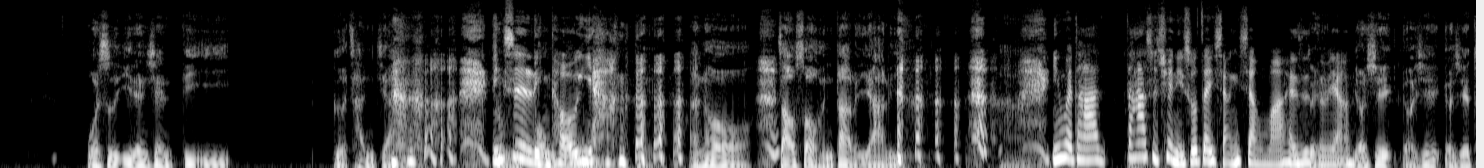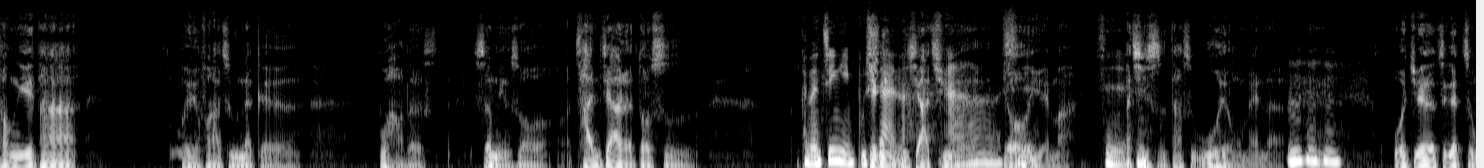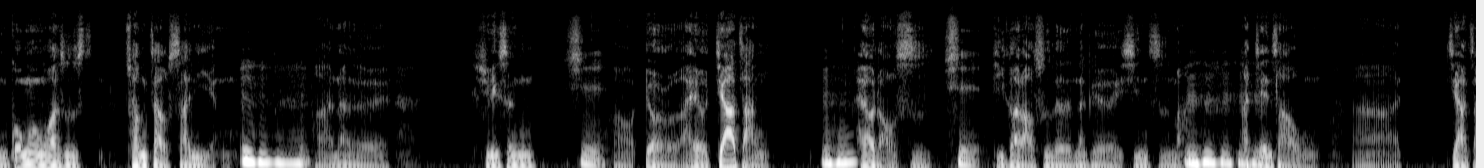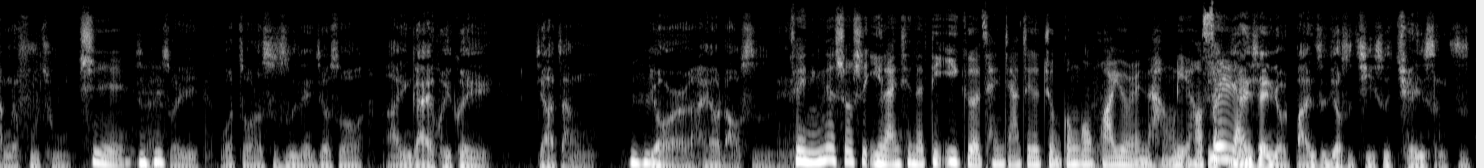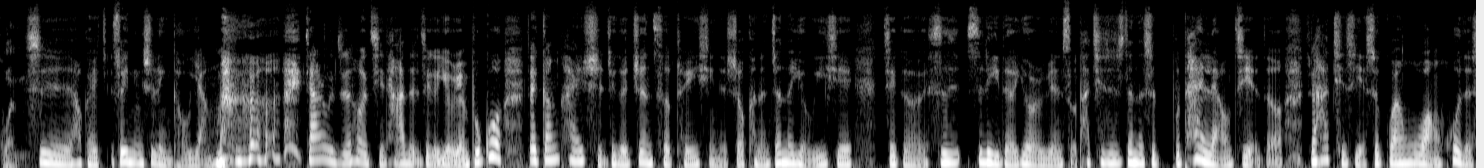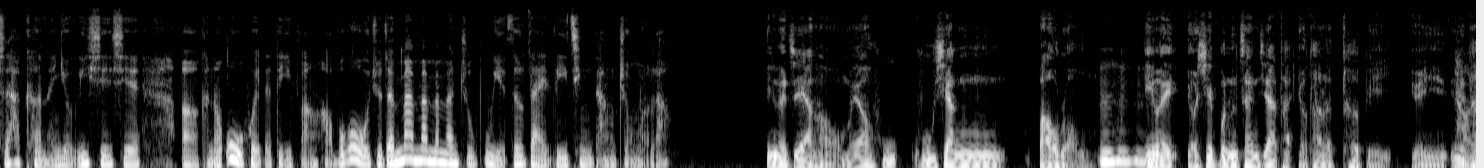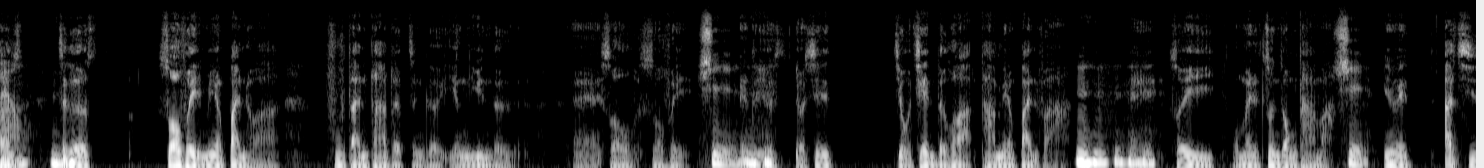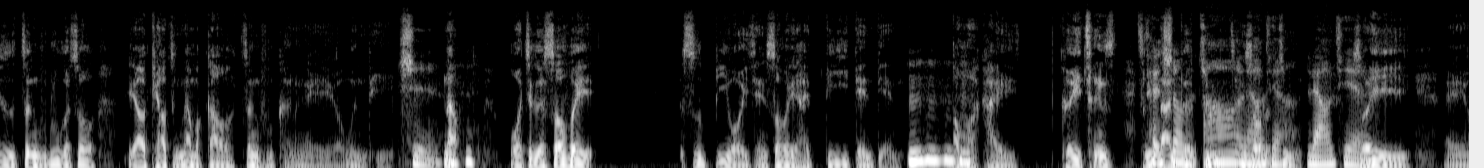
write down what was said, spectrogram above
我是宜兰县第一个参加。您是领头羊，然后遭受很大的压力，因为他他是劝你说再想想吗？还是怎么样？有些有些有些同业他会发出那个不好的声明，说参加的都是可能经营不善、经营不下去的幼儿园嘛。是，其实他是误会我们了。嗯哼哼，我觉得这个总公共化是创造三赢。嗯哼哼哼，啊那个。学生是哦，幼儿还有家长，嗯哼，还有老师是。提高老师的那个薪资嘛，嗯哼哼，啊，减少啊家长的付出。是，所以我走了四四年，就说啊，应该回馈家长幼儿还有老师。所以您那时候是宜兰县的第一个参加这个准公共化幼儿园的行列哈。虽然现在有百分之六十七是全省之冠，是 OK，所以您是领头羊嘛？加入之后，其他的这个幼儿园，不过在刚开始这个政策推行的时候，可能真的有一些这个私私立的幼儿园所，他其实真的是不太了解的，所以他其实也是观望，或者是他可能有一些些呃可能误会的地方。好，不过我觉得慢慢慢慢逐步也都在理清当中了啦。因为这样哈，我们要互互相包容。嗯哼，因为有些不能参加，他有他的特别原因，因为他这个收费没有办法负担他的整个营运的呃收收费。是，有有些九千的话，他没有办法。嗯哼哼哼，所以我们尊重他嘛。是，因为啊，其实政府如果说要调整那么高，政府可能也有问题。是，那 我这个收费。是比我以前收费还低一点点，嗯哼，我可以可以承承担得住，承受得住，了解。所以，哎，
